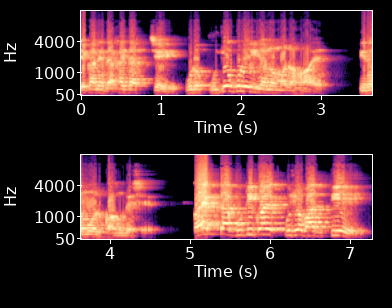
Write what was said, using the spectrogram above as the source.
যেখানে দেখা যাচ্ছে পুরো পুজোগুলোই যেন মনে হয় তৃণমূল কংগ্রেসের। কয়েকটা গুটি কয়েক পুজো বাদ দিয়ে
